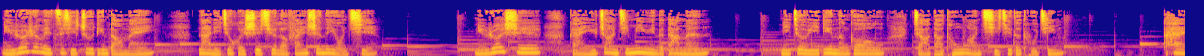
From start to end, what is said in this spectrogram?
你若认为自己注定倒霉，那你就会失去了翻身的勇气。你若是敢于撞击命运的大门。”你就一定能够找到通往奇迹的途径。嗨，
